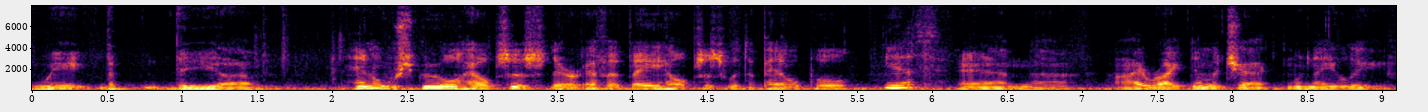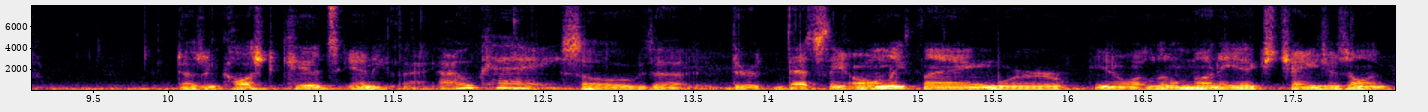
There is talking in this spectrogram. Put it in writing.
We the the uh, Hanover School helps us. Their FFA helps us with the pedal pull, Yes. and uh, I write them a check when they leave. Doesn't cost kids anything. Okay. So the there that's the only thing where you know a little money exchanges on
